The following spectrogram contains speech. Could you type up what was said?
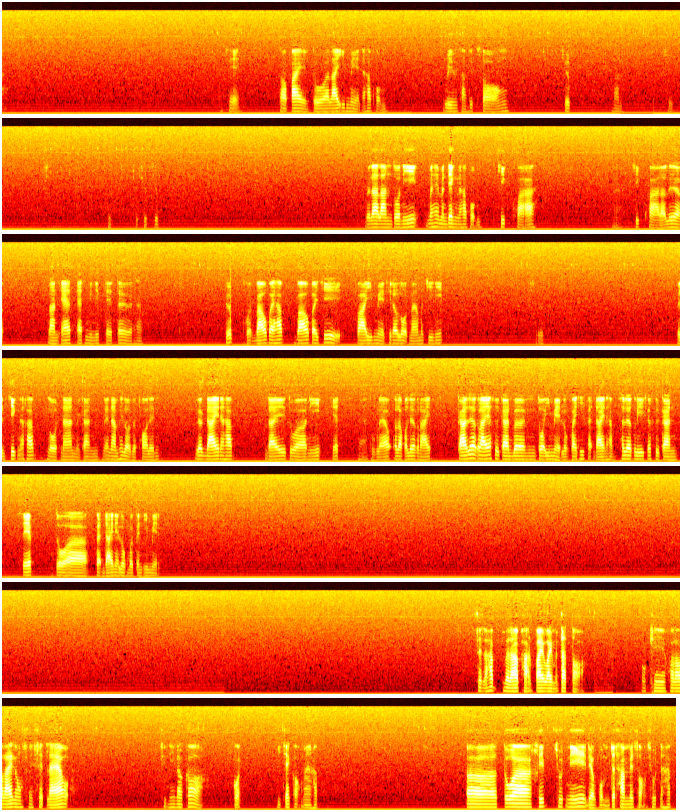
โอเค ต่อไปตัว Light Image นะครับผม Win 32ชึบรัน ชุบเวลารันตัวนี้ไม่ให้มันเด้งนะครับผม คลิกขวา คลิกขวาแล้วเลือก run as administrator นะครับปึ๊บกดเบลไปครับ เบลไปที่ไฟล์ image ที่เราโหลดมาเมื่อกี้นี้ เป็นจิกนะครับ โหลดนานเหมือนกัน แนะนำให้โหลดแบบ torrent เลือกได้นะครับ write ตัวนี้ h ถูกแล้ว แล้วเราก็เลือกไรการเลือกไรก็คือการ burn ตัว image ลงไปที่แฟลชไดร์นะครับ ถ้าเลือก read ก็คือการ save ตัวแฟลชไดร์เนี่ยลงไปเป็น image ร็จแล้วครับ เวลาผ่านไปไวเหมือนตัดต่อ โอเค พอเรา write ลงเสร็จแล้ว ทีนี้เราก็กด eject ออกมาครับ เอ่อ ตัวคลิปชุดนี้เดี๋ยวผมจะทำเป็น 2 ชุดนะครับ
